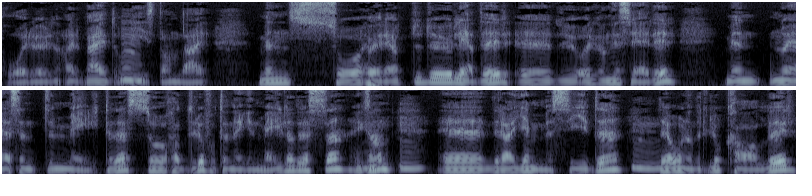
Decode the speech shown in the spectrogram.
pårørendearbeid og bistand der. Men så hører jeg at du, du leder, eh, du organiserer. Men når jeg sendte mail til deg, så hadde du jo fått en egen mailadresse. ikke sant? Eh, dere har hjemmeside, dere har ordna dere lokaler,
